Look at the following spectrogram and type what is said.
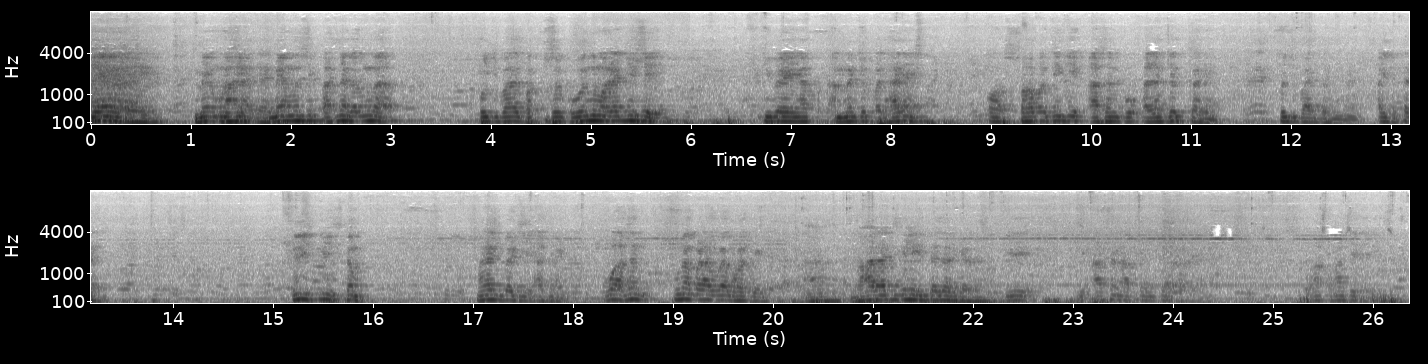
जय। मैं उनसे मैं उनसे प्रार्थना करूँगा कुछ बात भक्ति गोविंद महाराज जी से कि वह यहाँ में जो पधारे हैं और सभापति के आसन को अलंकृत करें। कुछ बात करूँगा आइए करें प्लीज़ प्लीज़ कम महाराज बैठिए आसन वो आसन सुना पड़ा हुआ है बहुत देर हाँ, महाराज के लिए इंतज़ार कर रहे हैं। ये, ये आसन आपका इंतज़ार कर रहे हैं। वहाँ वहाँ से जाइए।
